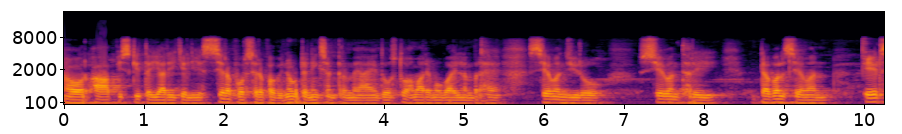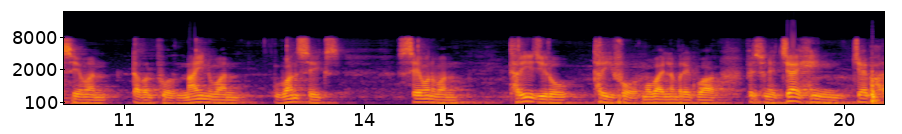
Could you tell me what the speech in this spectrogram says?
और आप इसकी तैयारी के लिए सिर्फ़ और सिर्फ़ अभिनव ट्रेनिंग सेंटर में आएँ। दोस्तों, हमारे मोबाइल नंबर है seven zero seven three double seven eight seven double four nine one one six seven one three zero three four mobile number एक बार फिर सुने। जय हिंद जय भारत।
